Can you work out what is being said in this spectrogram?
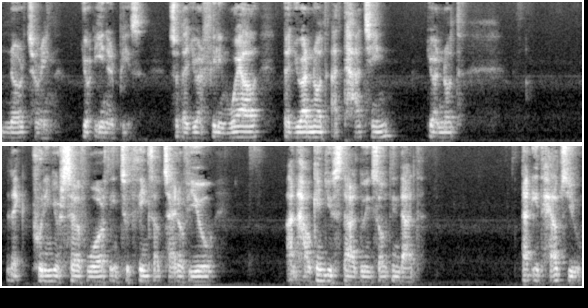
nurturing your inner peace so that you are feeling well, that you are not attaching You are not like putting your self worth into things outside of you. And how can you start doing something that that it helps you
